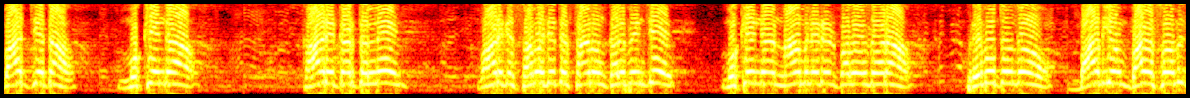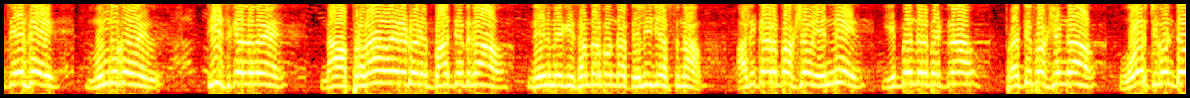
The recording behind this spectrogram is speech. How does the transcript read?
బాధ్యత ముఖ్యంగా కార్యకర్తల్ని వారికి సమచిత స్థానం కల్పించి ముఖ్యంగా నామినేటెడ్ పదవుల ద్వారా ప్రభుత్వంతో భాగ్యం భాగస్వాములు చేసి ముందుకు తీసుకెళ్ళడమే నా ప్రధానమైనటువంటి బాధ్యతగా నేను మీకు ఈ సందర్భంగా తెలియజేస్తున్నా. అధికార పక్షం ఎన్ని ఇబ్బందులు పెట్టినా ప్రతిపక్షంగా ఓర్చుకుంటూ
